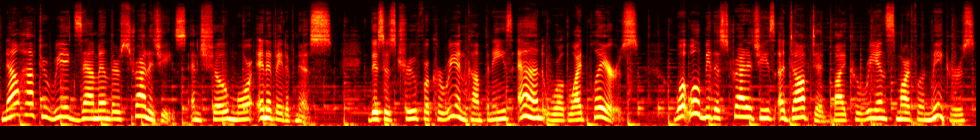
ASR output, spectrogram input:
now have to re examine their strategies and show more innovativeness. This is true for Korean companies and worldwide players. What will be the strategies adopted by Korean smartphone makers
